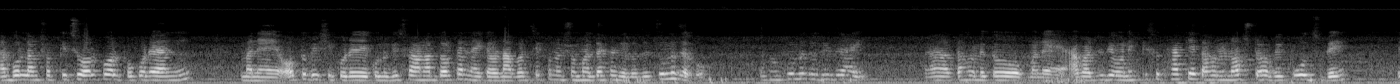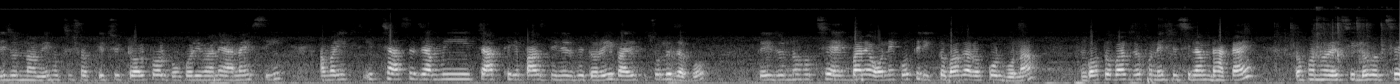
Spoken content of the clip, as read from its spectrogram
আর বললাম, সবকিছু অল্প অল্প করে আনি। মানে অত বেশি করে কোনো কিছু আনার দরকার নাই, কারণ আবার যে কোনো সময় দেখা গেল যে চলে যাব। তখন চলে যদি যাই তাহলে তো মানে আবার যদি অনেক কিছু থাকে, তাহলে নষ্ট হবে, পচবে। এই জন্য আমি হচ্ছে সবকিছু একটু অল্প অল্প পরিমাণে আনাইছি। আমার ইচ্ছা আছে যে আমি চার থেকে পাঁচ দিনের ভেতরেই বাড়িতে চলে যাব। তো এই জন্য হচ্ছে একবারে অনেক অতিরিক্ত বাজারও করব না। গতবার যখন এসেছিলাম ঢাকায়, তখন হয়েছিল হচ্ছে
